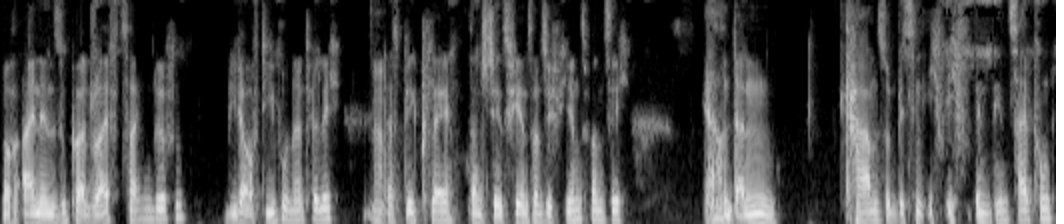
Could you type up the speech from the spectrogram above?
noch einen super Drive zeigen dürfen. Wieder auf Divo natürlich. Ja. Das Big Play. Dann steht es 24-24. Ja, und dann kam so ein bisschen, ich, ich in dem Zeitpunkt,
